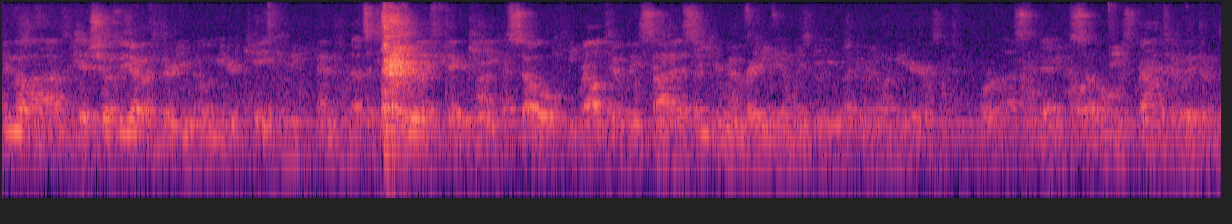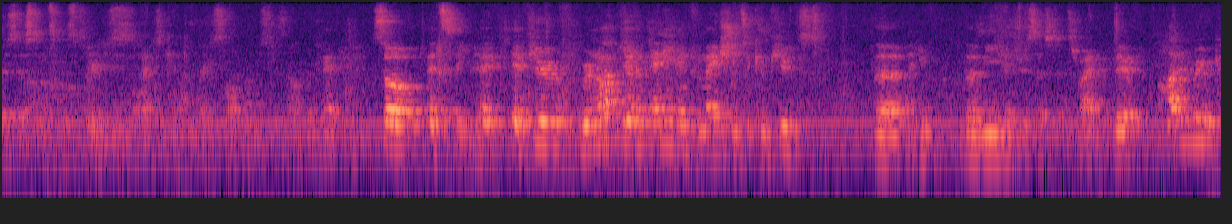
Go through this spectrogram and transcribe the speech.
In the lab, it shows that you have a thirty millimeter cake, and that's a really thick cake, so relatively sized, like your membrane may only be like a millimeter thick, so relatively the resistance is pretty. Okay, so it's, if you, we're not given any information to compute the, the medium's resistance, right? There, how did we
